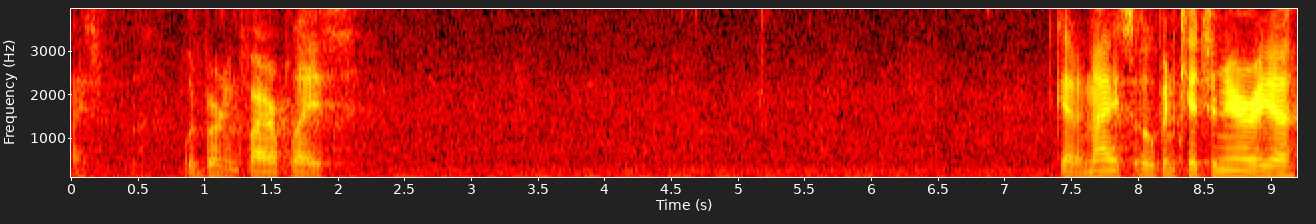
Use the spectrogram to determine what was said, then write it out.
Nice wood burning fireplace. Got a nice open kitchen area.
